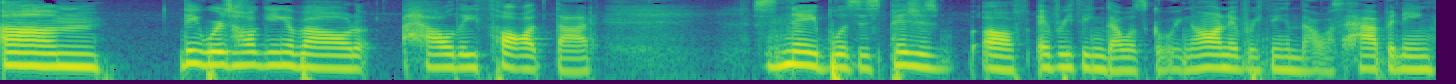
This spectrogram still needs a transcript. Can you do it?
um they were talking about how they thought that Snape was suspicious of everything that was going on, everything that was happening.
